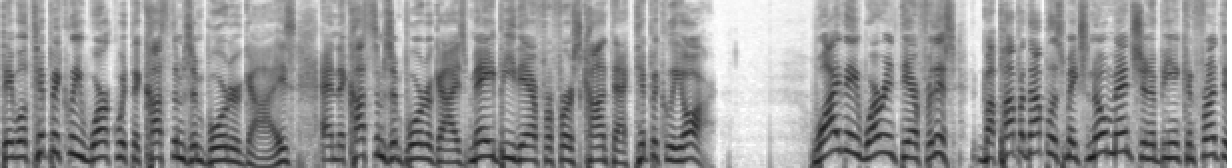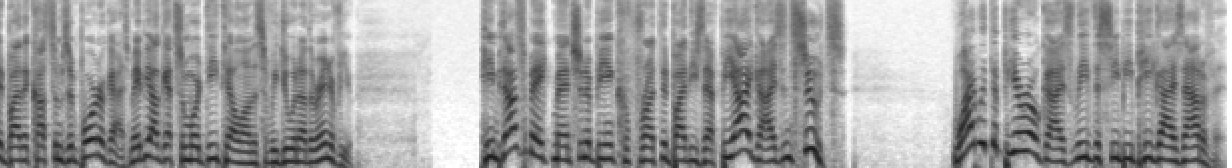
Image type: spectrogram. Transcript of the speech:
they will typically work with the customs and border guys, and the customs and border guys may be there for first contact, typically are. Why they weren't there for this? Papadopoulos makes no mention of being confronted by the Customs and Border guys. Maybe I'll get some more detail on this if we do another interview. He does make mention of being confronted by these FBI guys in suits. Why would the Bureau guys leave the CBP guys out of it?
